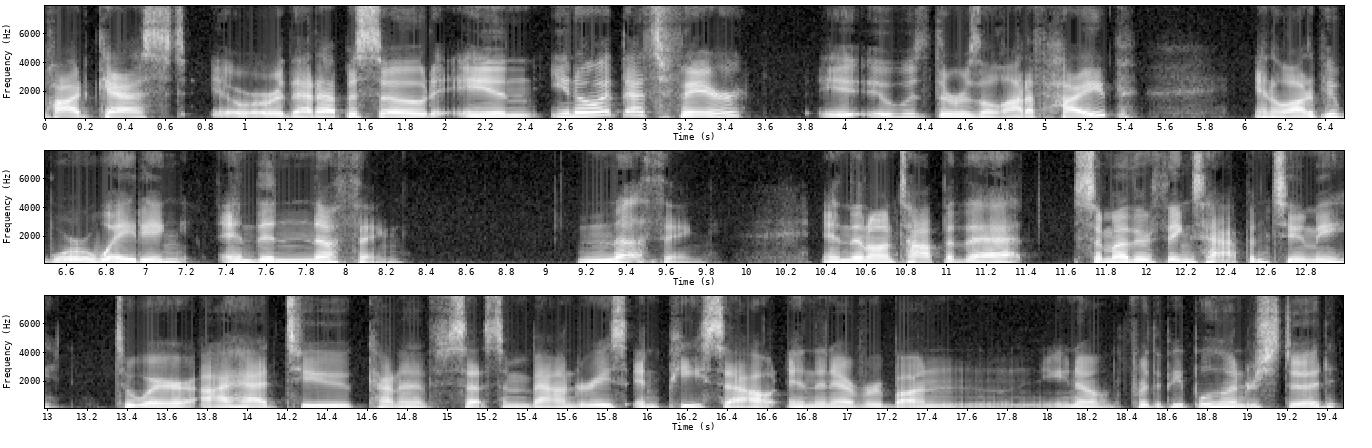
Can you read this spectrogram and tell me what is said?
podcast or that episode. And you know what? That's fair. It, it was there was a lot of hype, and a lot of people were waiting, and then nothing, nothing. And then on top of that, some other things happened to me to where I had to kind of set some boundaries and peace out. And then everyone, you know, for the people who understood,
